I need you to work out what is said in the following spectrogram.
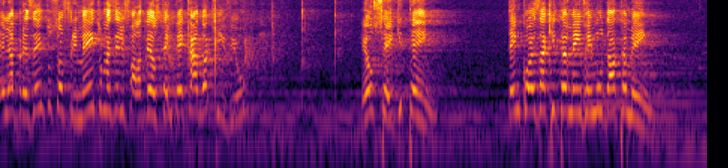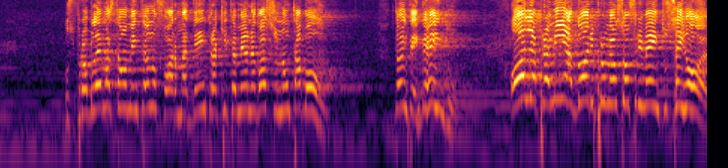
ele apresenta o sofrimento, mas ele fala: Deus, tem pecado aqui, viu? Eu sei que tem. Tem coisa aqui também, vem mudar também. Os problemas estão aumentando fora, mas dentro aqui também o negócio não está bom. Estão entendendo? Olha para minha dor e para o meu sofrimento, Senhor.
